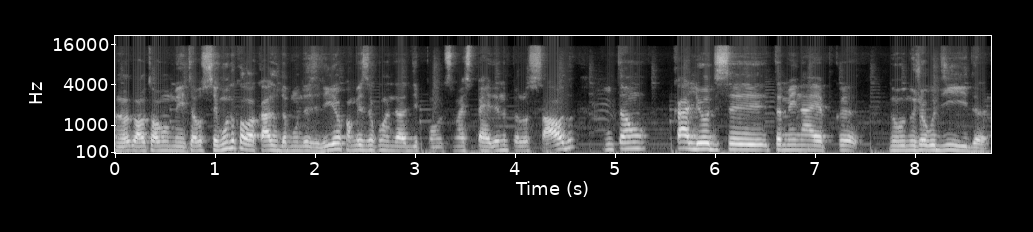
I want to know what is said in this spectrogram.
no atual momento, é o segundo colocado da Bundesliga, com a mesma quantidade de pontos, mas perdendo pelo saldo. Então, calhou de ser também na época, no, no jogo de ida,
